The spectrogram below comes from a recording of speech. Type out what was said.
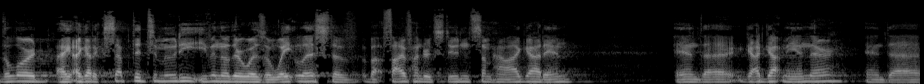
the Lord, I, I, got accepted to Moody, even though there was a wait list of about 500 students. Somehow I got in, and uh, God got me in there, and, uh,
